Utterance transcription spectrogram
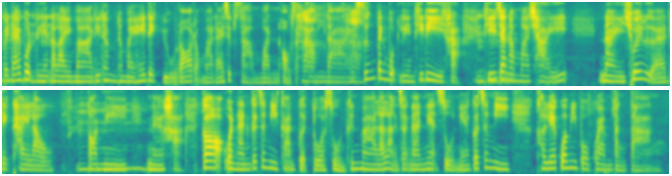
ไปได้บทเรียนอะไรมาที่ทำทำไมให้เด็กอยู่รอดออกมาได้ 13 วันออกจากค่ะถ้ำได้ค่ะซึ่งเป็นบทเรียนที่ดีค่ะอือหือที่จะนำมาใช้ในช่วยเหลือเด็กไทยเราตอนนี้นะคะก็วันนั้นก็จะมีการเปิดตัวศูนย์ขึ้นมาแล้วหลังจากนั้นเนี่ยศูนย์เนี้ยก็จะมีเขาเรียกว่ามีโปรแกรมต่างๆ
